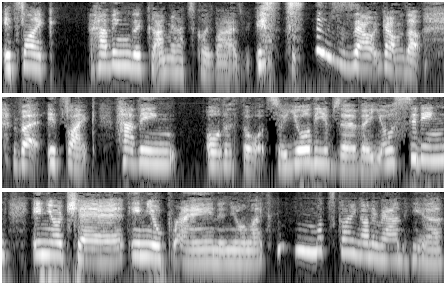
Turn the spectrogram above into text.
It's like having the. I'm gonna have to close my eyes because this is how it comes up. But it's like having all the thoughts. So you're the observer. You're sitting in your chair, in your brain, and you're like, hmm, what's going on around here?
